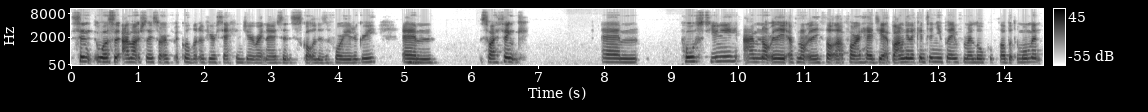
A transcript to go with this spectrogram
since well, so I'm actually sort of equivalent of your second year right now, since Scotland is a four-year degree. Um, so I think, um, post uni, I'm not really, I've not really thought that far ahead yet. But I'm going to continue playing for my local club at the moment.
